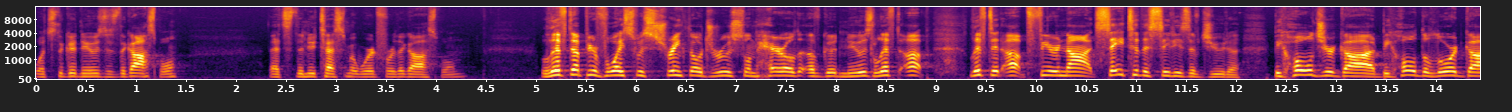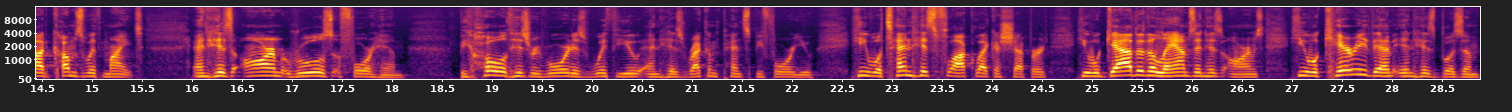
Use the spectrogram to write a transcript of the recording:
What's the good news? Is the gospel. That's the New Testament word for the gospel. Lift up your voice with strength, O Jerusalem, herald of good news. Lift up, lift it up, fear not. Say to the cities of Judah, Behold your God, behold the Lord God comes with might, and his arm rules for him. Behold, his reward is with you, and his recompense before you. He will tend his flock like a shepherd. He will gather the lambs in his arms. He will carry them in his bosom,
